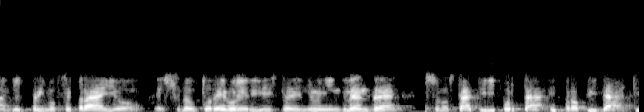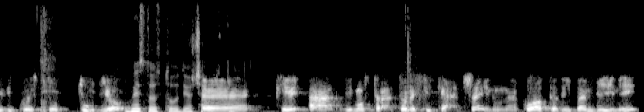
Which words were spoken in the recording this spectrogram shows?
quando il primo febbraio eh, sull'autorevole rivista del New England sono stati riportati proprio i dati di questo studio, questo studio certo. eh, che ha dimostrato l'efficacia in una quota dei bambini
